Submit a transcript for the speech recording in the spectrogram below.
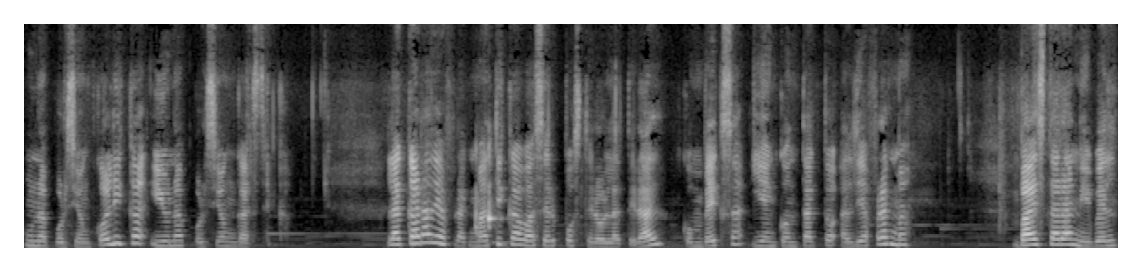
una porción cólica y una porción gástrica. La cara diafragmática va a ser posterolateral, convexa y en contacto al diafragma. Va a estar a nivel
